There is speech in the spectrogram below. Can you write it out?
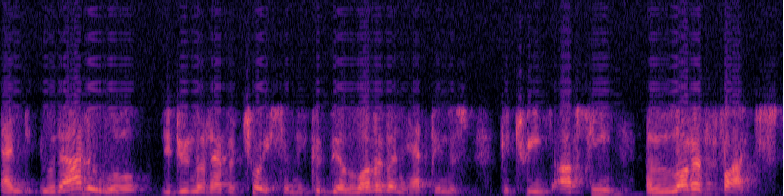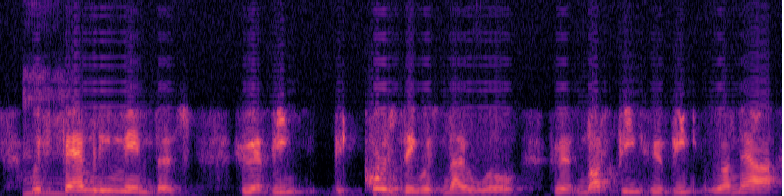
and without a will, you do not have a choice. And there could be a lot of unhappiness between. I've seen a lot of fights mm-hmm. with family members who have been, because there was no will, who have not been, who have been, who are now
